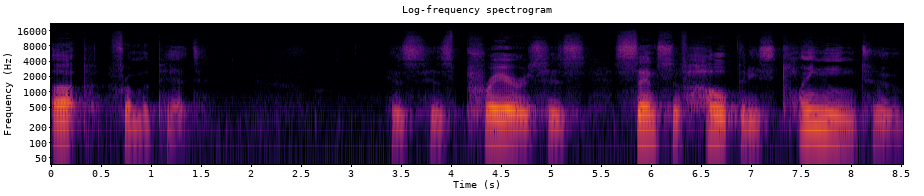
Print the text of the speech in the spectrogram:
up from the pit his, his prayers, his sense of hope that he's clinging to.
